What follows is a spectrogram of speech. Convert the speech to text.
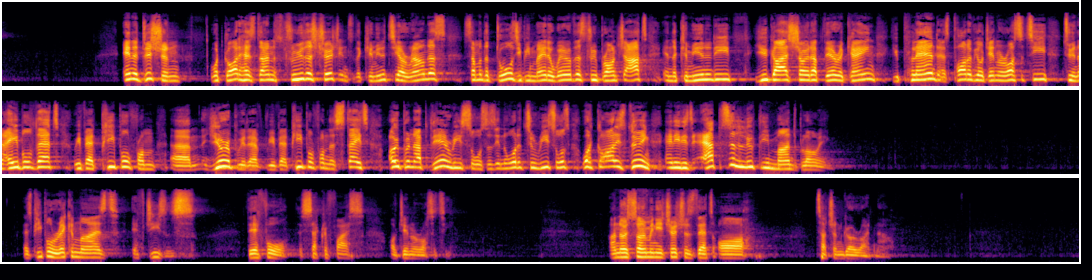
In addition, what God has done through this church into the community around us. Some of the doors, you've been made aware of this through Branch Out in the community. You guys showed up there again. You planned as part of your generosity to enable that. We've had people from um, Europe, we've had, we've had people from the States open up their resources in order to resource what God is doing. And it is absolutely mind blowing. As people recognized if Jesus Therefore, the sacrifice of generosity. I know so many churches that are touch and go right now.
